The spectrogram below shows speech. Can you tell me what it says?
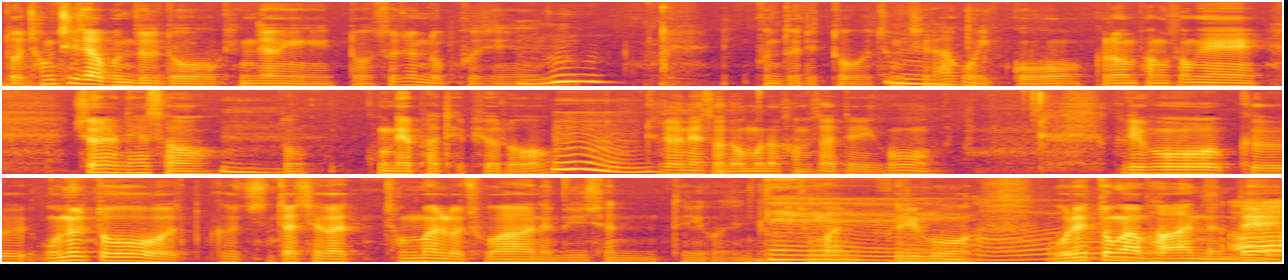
또 청취자분들도 굉장히 또 수준 높으신 음. 분들이 또 청취를 음. 하고 있고 그런 방송에 출연해서 음. 또 국내파 대표로 음. 출연해서 너무나 감사드리고 그리고 그 오늘 또 그 진짜 제가 정말로 좋아하는 뮤지션들이거든요. 네. 정말 그리고 오. 오랫동안 봐왔는데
